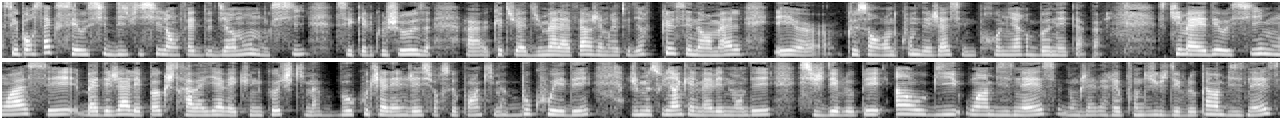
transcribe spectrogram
c'est pour ça que c'est aussi difficile en fait de dire non. Donc si c'est quelque chose euh, que tu as du mal à faire, j'aimerais te dire que c'est normal et euh, que s'en rendre compte déjà c'est une première bonne étape. Ce qui m'a aidé aussi moi c'est bah déjà à l'époque je travaillais avec une coach qui m'a beaucoup challengé sur ce point, qui m'a beaucoup aidé. Je me souviens qu'elle m'avait demandé si je développais un hobby ou un business. Donc j'avais répondu que je développais un business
